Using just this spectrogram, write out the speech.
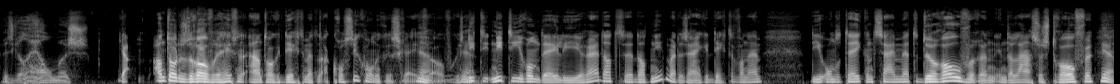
Het Wilhelmus. Ja, Antonis de Rover heeft een aantal gedichten met een acrostigon geschreven Ja, overigens. ja. Niet, die- niet die rondelen hier, hè, dat, eh, dat niet. Maar er zijn gedichten van hem die ondertekend zijn met de roveren in de laatste strofe. Ja.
